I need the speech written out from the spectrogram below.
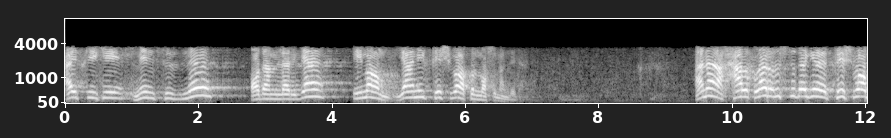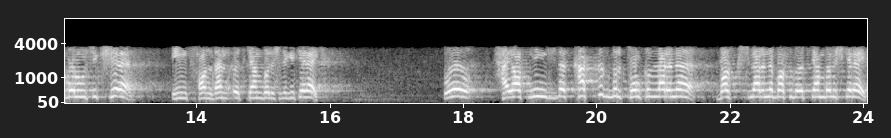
aytdiki men sizni odamlarga imom ya'ni peshvo qilmoqchiman dedi. Ana xalqlar ustidagi peshvo bo'luvchi kishi imtihondan o'tgan bo'lishligi kerak. U hayotning juda qattiq bir to'lqinlarini bosqichlarini bosib o'tgan bo'lishi kerak.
